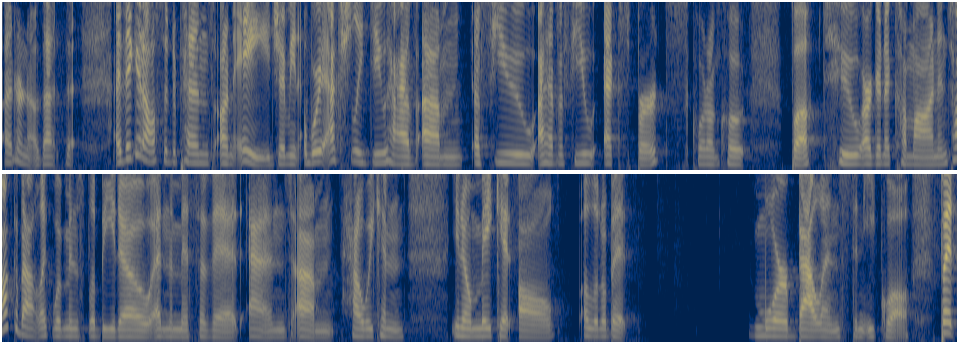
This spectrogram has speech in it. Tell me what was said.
I don't know that, that. I think it also depends on age. I mean, we actually do have um, a few. I have a few experts, quote unquote, booked who are going to come on and talk about like women's libido and the myth of it, and um, how we can, you know, make it all a little bit more balanced and equal. But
